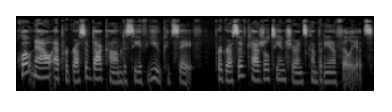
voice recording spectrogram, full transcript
Quote now at progressive.com to see if you could save. Progressive Casualty Insurance Company and Affiliates.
